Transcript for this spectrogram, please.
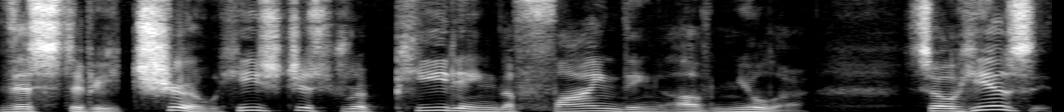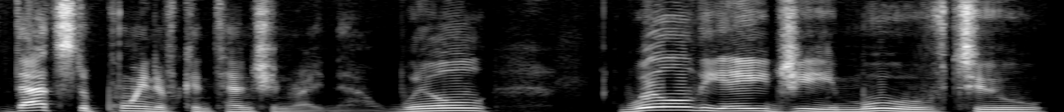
this to be true. He's just repeating the finding of Mueller. So here's that's the point of contention right now. Will will the AG move to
